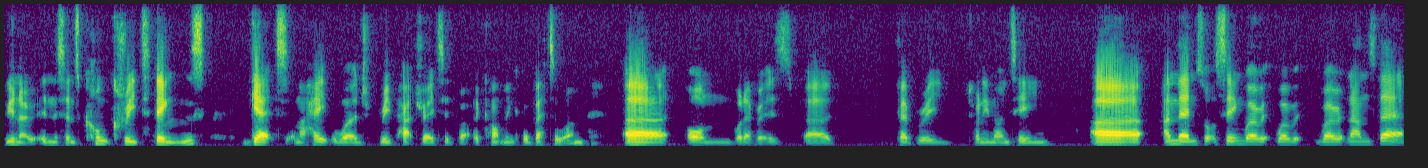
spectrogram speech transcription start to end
you know, in the sense, concrete things get, and I hate the word repatriated, but I can't think of a better one, uh, on whatever it is, uh, February 2019, uh, and then sort of seeing where it, where it, where it lands there.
